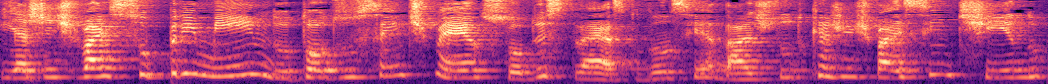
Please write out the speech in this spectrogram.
E a gente vai suprimindo todos os sentimentos, todo o estresse, toda a ansiedade, tudo que a gente vai sentindo,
